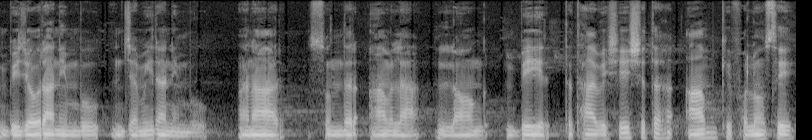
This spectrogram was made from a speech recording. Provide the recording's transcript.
बिजौरा नींबू, जमीरा नींबू, अनार, सुंदर आंवला, लौंग, बेर तथा विशेषतः आम के फलों से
